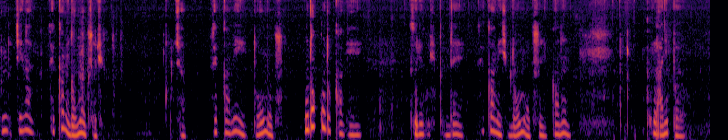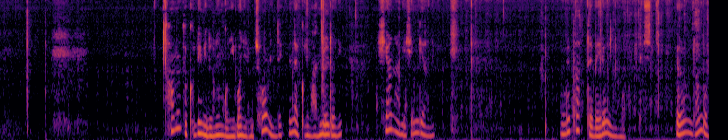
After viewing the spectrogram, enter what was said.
좀더 진하게. 색감이 너무 없어 지금. 그쵸? 색감이 너무 없어. 꾸덕꾸덕하게 그리고 싶은데 색감이 지금 너무 없으니까는 별로 안 이뻐요. 하면서 그림이 느는 건 이번이 좀 처음인데 맨날 그림 안 늘더니 희한하게 신기하네. 오일 파스텔 매력 있는 것 같아. 여러분도 한번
